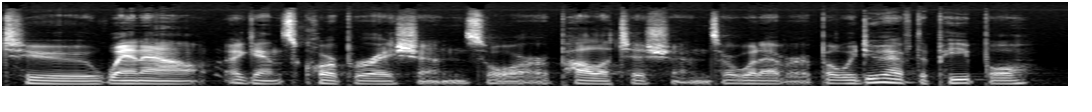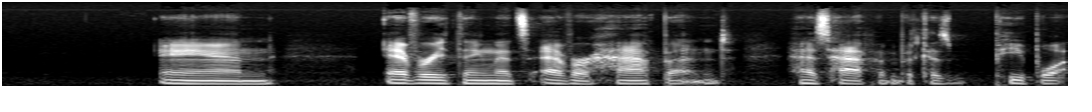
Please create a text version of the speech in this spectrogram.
to win out against corporations or politicians or whatever. But we do have the people, and everything that's ever happened has happened because people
